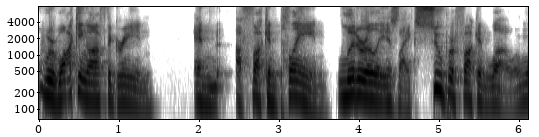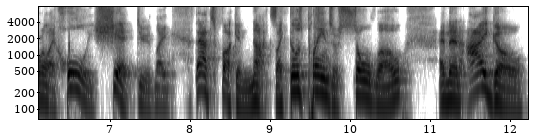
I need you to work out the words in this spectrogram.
we're walking off the green and a fucking plane literally is like super fucking low. And we're like, holy shit, dude. Like, that's fucking nuts. Like, those planes are so low. And then I go,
